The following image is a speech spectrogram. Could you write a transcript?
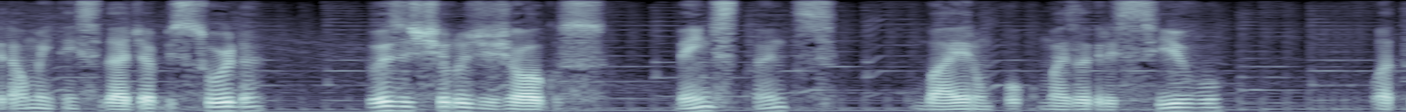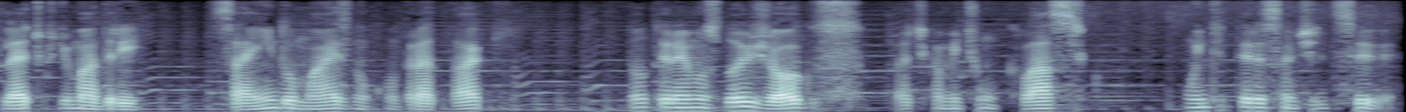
terá uma intensidade absurda, dois estilos de jogos bem distantes, o Bayern um pouco mais agressivo, o Atlético de Madrid saindo mais no contra-ataque. Então teremos dois jogos, praticamente um clássico, muito interessante de se ver.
